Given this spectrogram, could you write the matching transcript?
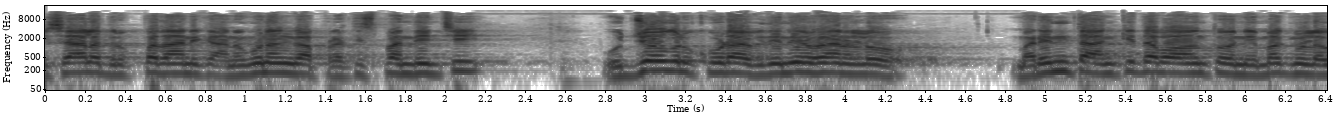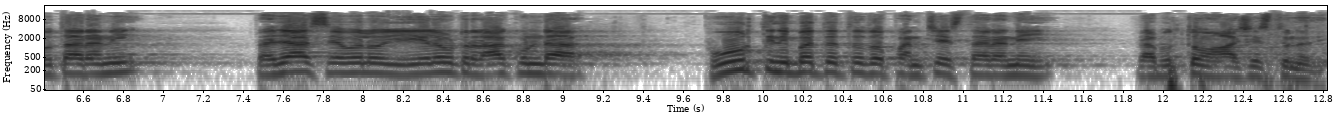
విశాల దృక్పథానికి అనుగుణంగా ప్రతిస్పందించి ఉద్యోగులు కూడా విధి నిర్వహణలో మరింత అంకితభావంతో నిమగ్నులవుతారని ప్రజాసేవలో ఏ లోటు రాకుండా పూర్తి నిబద్ధతతో పనిచేస్తారని ప్రభుత్వం ఆశిస్తున్నది.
